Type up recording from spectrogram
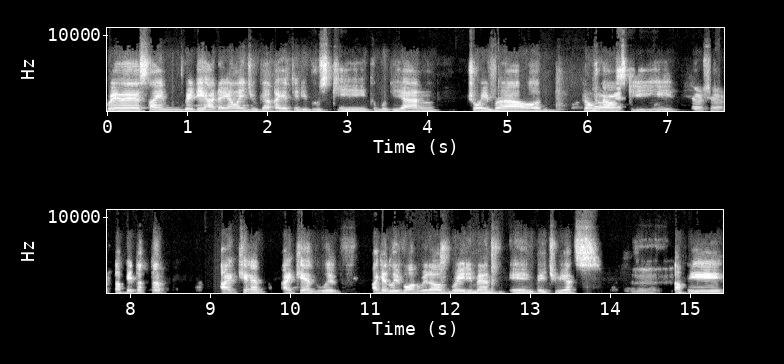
Gue selain Brady ada yang lain juga kayak Teddy Bruschi, kemudian Troy Brown, Gronkowski, Sure, sure. tapi tetap I can't I can't live I can't live on without Brady man in Patriots. Hmm. tapi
